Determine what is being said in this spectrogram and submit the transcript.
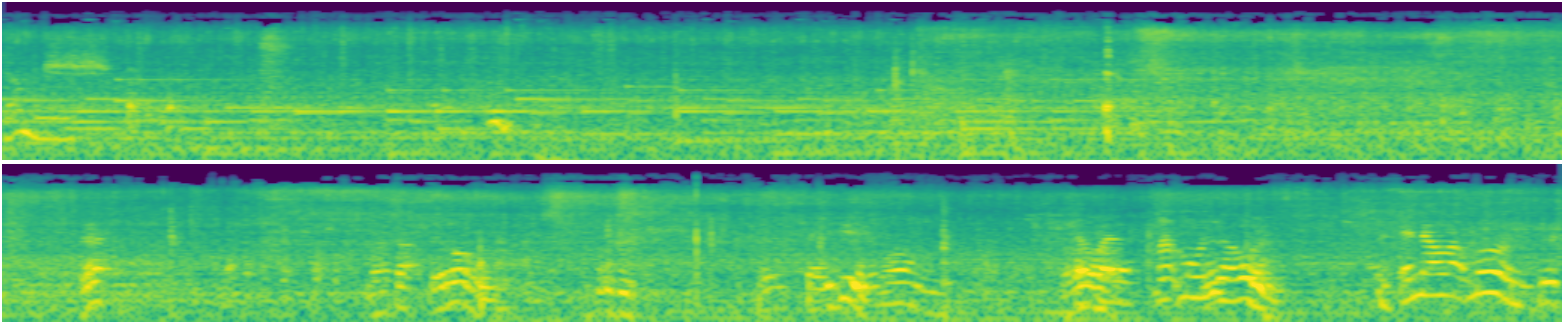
jamur. masak terong Terong. Coba makmun. Enak makmun. Pedes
